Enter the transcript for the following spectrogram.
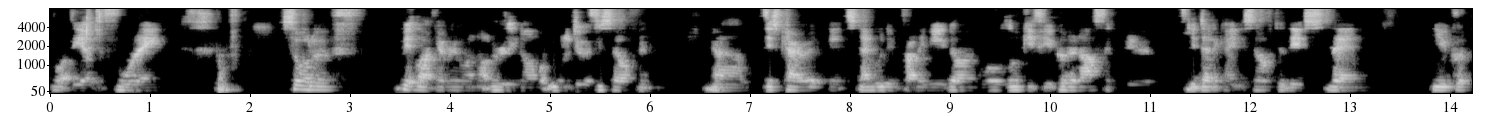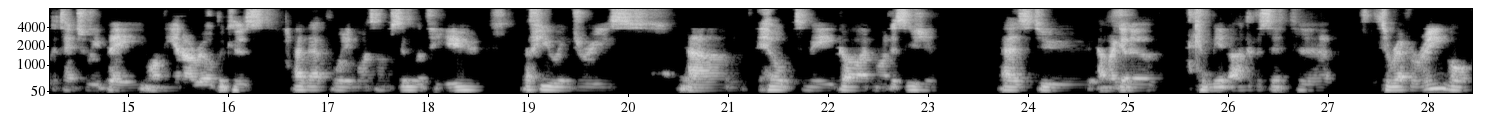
what the age of fourteen, sort of a bit like everyone, not really knowing what you want to do with yourself, and um, this carrot gets dangled in front of you, going, "Well, look, if you're good enough and you you dedicate yourself to this, then you could potentially be on the NRL because at that point in my time, similar to you, a few injuries um, helped me guide my decision as to am I going to commit 100% to to refereeing or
